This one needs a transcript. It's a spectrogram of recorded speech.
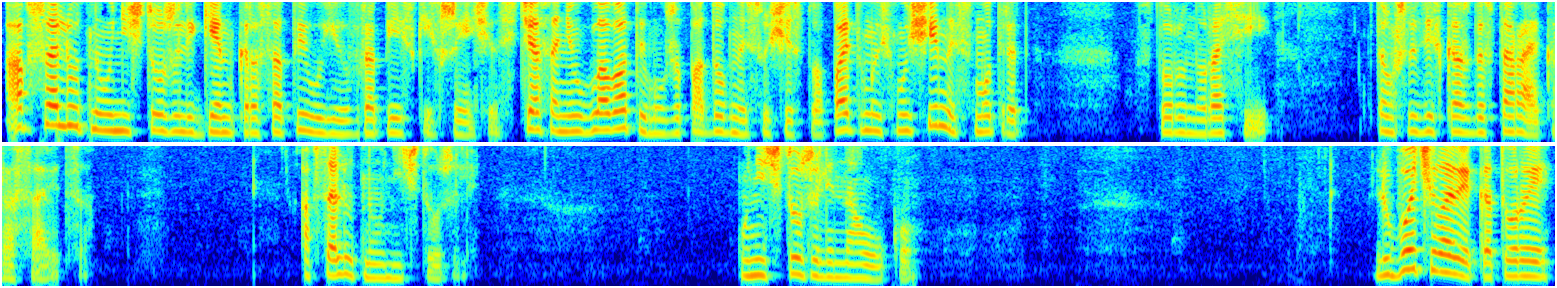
Абсолютно уничтожили ген красоты у европейских женщин. Сейчас они угловатые, уже подобные существа. Поэтому их мужчины смотрят в сторону России – потому что здесь каждая вторая красавица. Абсолютно уничтожили. Уничтожили науку. Любой человек, который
